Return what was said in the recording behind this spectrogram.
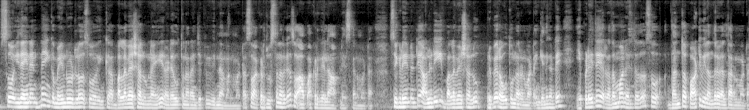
సో ఇది అయిన వెంటనే ఇంకా మెయిన్ రోడ్లో సో ఇంకా బల్ల వేషాలు ఉన్నాయి రెడీ అవుతున్నారని చెప్పి విన్నామన్నమాట. సో అక్కడ చూస్తున్నారుగా సో ఆ- అక్కడికి వెళ్ళాం ఆ ప్లేస్కి అనమాట సో ఇక్కడ ఏంటంటే ఆల్రెడీ బల్ల వేషాలు ప్రిపేర్ అవుతున్నారనమాట ఇంకెందుకంటే ఎప్పుడైతే రథమ్మాన్ వెళ్తుందో సో దాంతో పాటు వీళ్ళందరూ వెళ్తారనమాట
